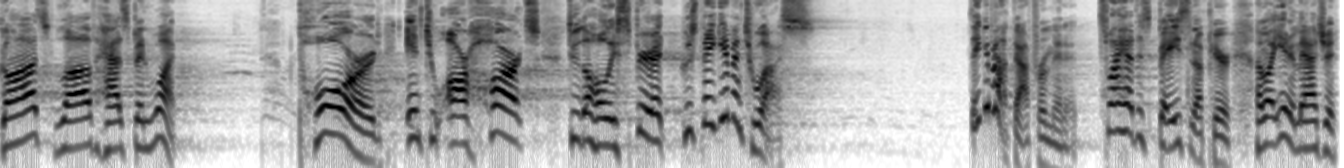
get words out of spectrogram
God's love has been what? Poured into our hearts through the Holy Spirit who's been given to us. Think about that for a minute. That's why I have this basin up here. I want you to imagine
